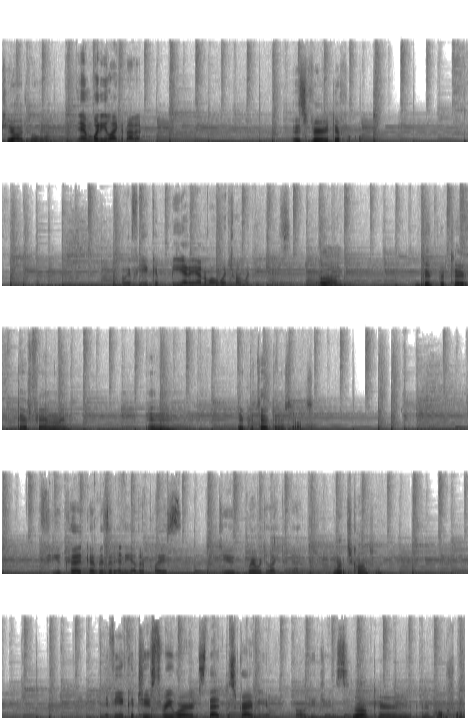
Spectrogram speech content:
geological one. And what do you like about it? It's very difficult. If you could be an animal, which one would you choose? A lion. They protect their family and they protect themselves. If you could go visit any other place, do you, where would you like to go? Wisconsin. If you could choose three words that describe you, what would you choose? Love, caring, and hopeful.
